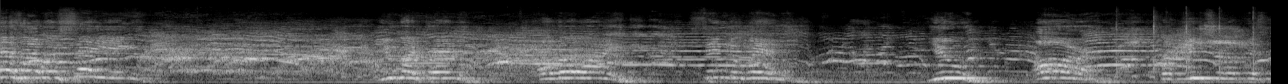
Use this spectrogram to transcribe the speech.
As I was saying, you, my friend, the future of this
